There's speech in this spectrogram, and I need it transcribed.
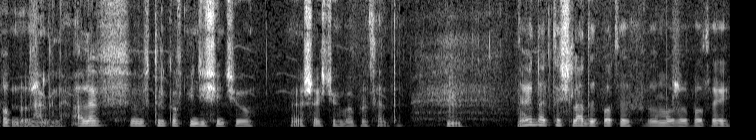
O. Nagle. Ale w, w, tylko w 56 chyba procentach. No jednak te ślady po tych, może po tej,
